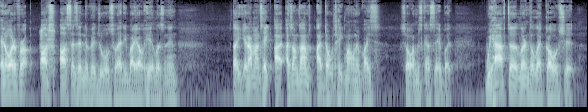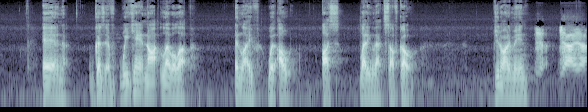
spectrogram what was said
In order for us, us as individuals, for anybody out here listening, like, and I'm gonna take. I, I sometimes I don't take my own advice, so I'm just gonna say, but we have to learn to let go of shit. And because if we can't not level up in life without us letting that stuff go. Do you know what I mean? Yeah, yeah, yeah.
